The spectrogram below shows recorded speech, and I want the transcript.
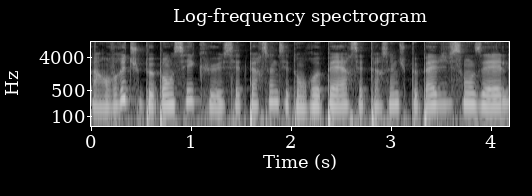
bah, en vrai, tu peux penser que cette personne, c'est ton repère, cette personne, tu peux pas vivre sans elle.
